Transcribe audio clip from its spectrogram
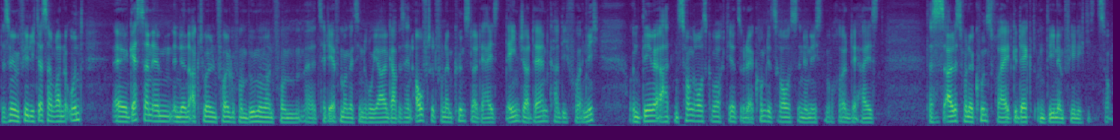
Deswegen empfehle ich das am Rande. Und äh, gestern im, in der aktuellen Folge von Böhmermann vom äh, ZDF-Magazin Royal gab es einen Auftritt von einem Künstler, der heißt Danger Dan, kannte ich vorher nicht. Und der hat einen Song rausgebracht jetzt, oder er kommt jetzt raus in der nächsten Woche, der heißt Das ist alles von der Kunstfreiheit gedeckt und den empfehle ich, diesen Song.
